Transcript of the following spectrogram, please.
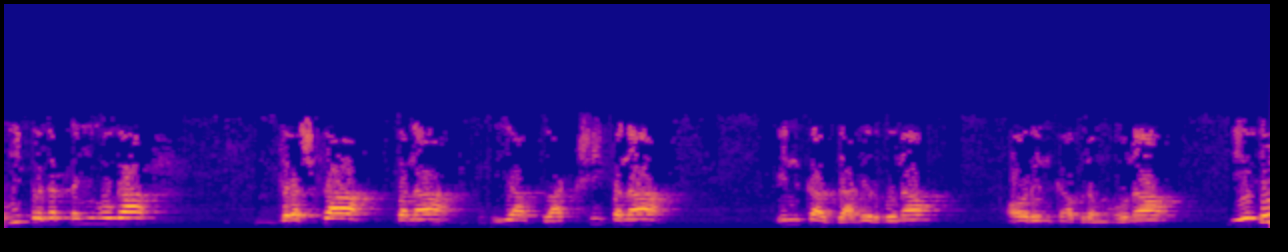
भी प्रकट नहीं होगा। दृष्टा पना या साक्षी पना, इनका ज़ाहिर होना और इनका ब्रह्म होना, ये तो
